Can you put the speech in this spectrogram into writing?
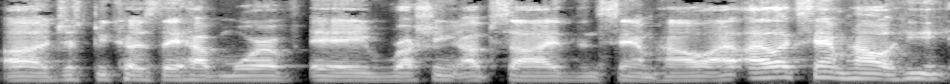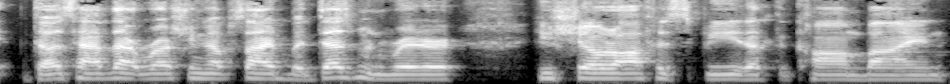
uh, just because they have more of a rushing upside than Sam Howell. I, I, like Sam Howell; he does have that rushing upside, but Desmond Ridder, he showed off his speed at the combine.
